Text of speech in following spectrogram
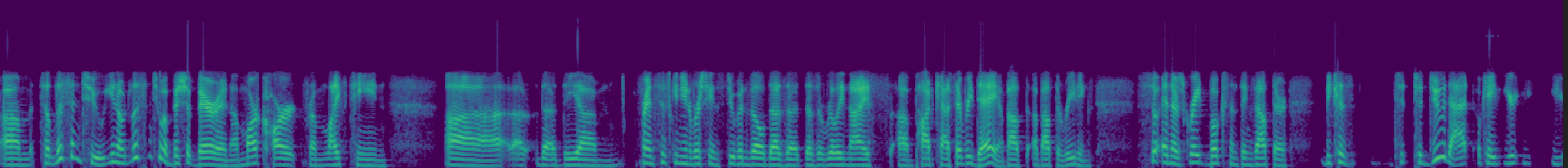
um, to listen to. You know, listen to a Bishop Barron, a Mark Hart from Life Teen. Uh, uh, the the um, Franciscan University in Steubenville does a does a really nice um, podcast every day about about the readings. So and there's great books and things out there because to to do that, okay, you're you,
